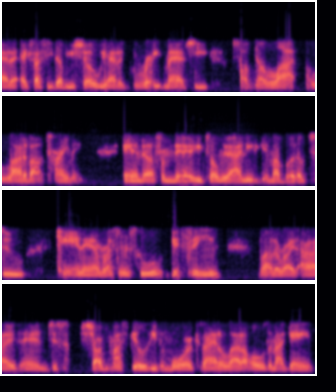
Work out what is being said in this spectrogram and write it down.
at an XICW show, we had a great match. He taught me a lot, a lot about timing. And uh, from there, he told me that I need to get my butt up to Can-Am Wrestling School, get seen by the right eyes, and just sharpen my skills even more because I had a lot of holes in my game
